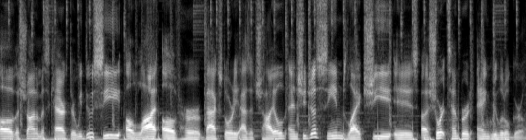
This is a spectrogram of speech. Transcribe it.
of Astronema's character, we do see a lot of her backstory as a child, and she just seems like she is a short-tempered, angry little girl.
